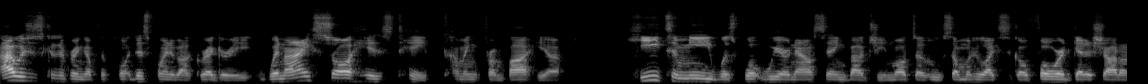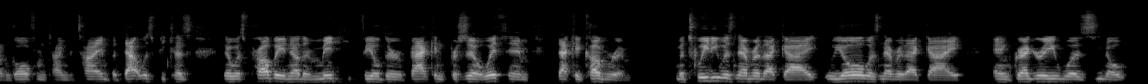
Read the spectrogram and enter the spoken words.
I was just going to bring up the point this point about Gregore. When I saw his tape coming from Bahia, he to me was what we are now saying about Jean Mota, who someone who likes to go forward, get a shot on goal from time to time. But that was because there was probably another midfielder back in Brazil with him that could cover him. Matuidi was never that guy. Ulloa was never that guy, and Gregore was you know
